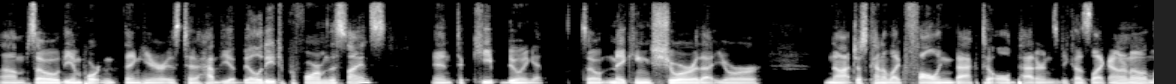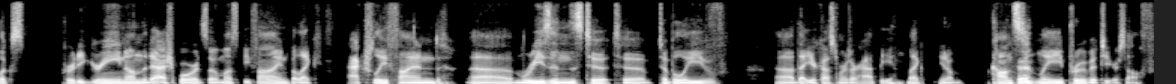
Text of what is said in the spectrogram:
um, so the important thing here is to have the ability to perform this science and to keep doing it so making sure that you're not just kind of like falling back to old patterns because like i don't know it looks pretty green on the dashboard so it must be fine but like actually find um, reasons to to to believe uh, that your customers are happy like you know constantly okay. prove it to yourself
